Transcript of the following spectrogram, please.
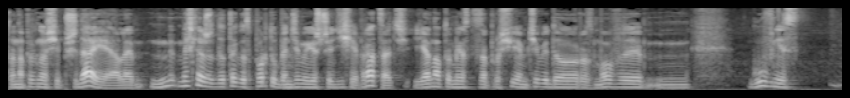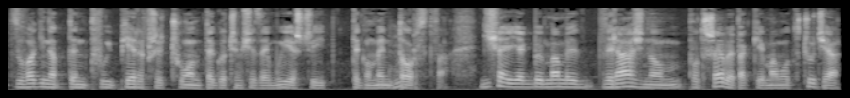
To na pewno się przydaje, ale my, myślę, że do tego sportu będziemy jeszcze dzisiaj wracać. Ja natomiast zaprosiłem Ciebie do rozmowy mm, głównie z, z, uwagi na ten Twój pierwszy człon tego, czym się zajmujesz, czyli tego mhm. mentorstwa. Dzisiaj jakby mamy wyraźną potrzebę, takie mam odczucia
